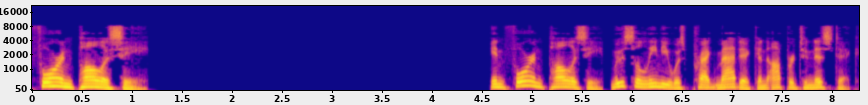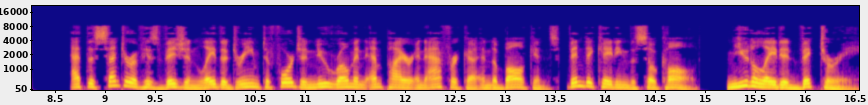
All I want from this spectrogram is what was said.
Foreign policy In foreign policy, Mussolini was pragmatic and opportunistic. At the center of his vision lay the dream to forge a new Roman Empire in Africa and the Balkans, vindicating the so-called «mutilated victory»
